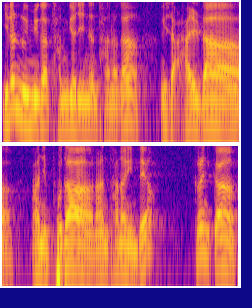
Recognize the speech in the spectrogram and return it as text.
이런 의미가 담겨져 있는 단어가 여기서 알다 아니 보다라는 단어인데요. 그러니까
